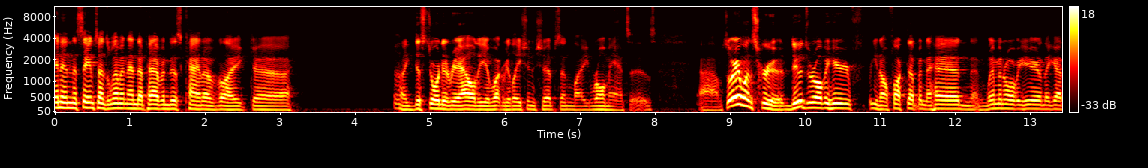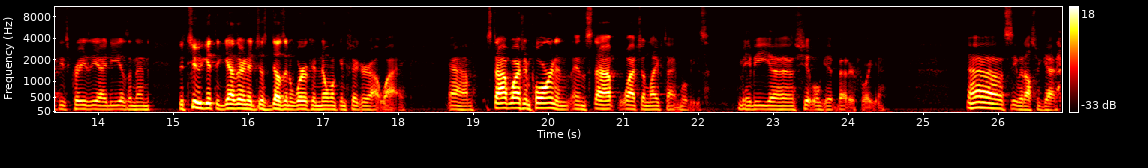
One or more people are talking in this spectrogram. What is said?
and in the same sense, women end up having this kind of like uh, like distorted reality of what relationships and like romance is. Um, so everyone's screwed. Dudes are over here, you know, fucked up in the head, and, women are over here, and they got these crazy ideas, and then the two get together, and it just doesn't work, and no one can figure out why. Um, stop watching porn and, and stop watching Lifetime movies. Maybe uh, shit will get better for you. Uh, let's see what else we got.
